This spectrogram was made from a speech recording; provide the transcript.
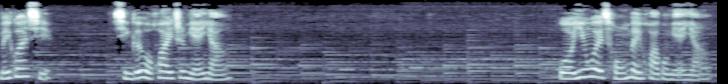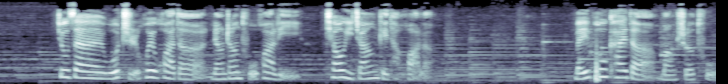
没关系，请给我画一只绵羊。”我因为从没画过绵羊，就在我只会画的两张图画里挑一张给他画了。没剖开的蟒蛇图。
